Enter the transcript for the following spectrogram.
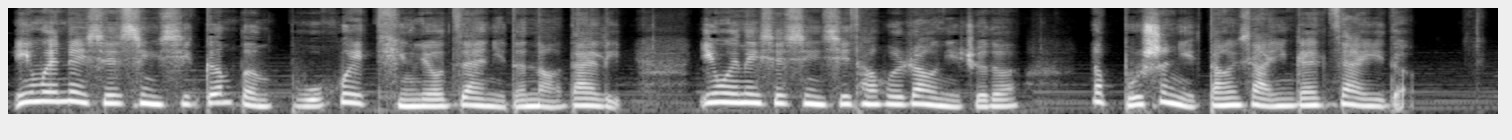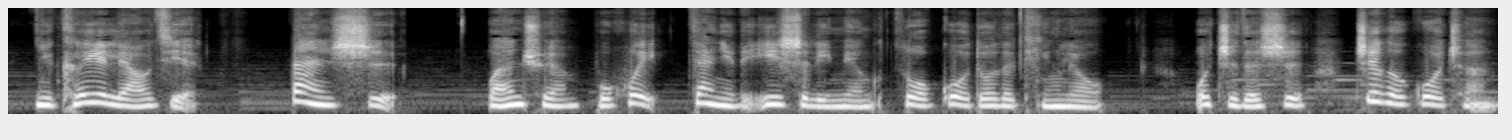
因为那些信息根本不会停留在你的脑袋里，因为那些信息它会让你觉得那不是你当下应该在意的。你可以了解，但是完全不会在你的意识里面做过多的停留。我指的是这个过程，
